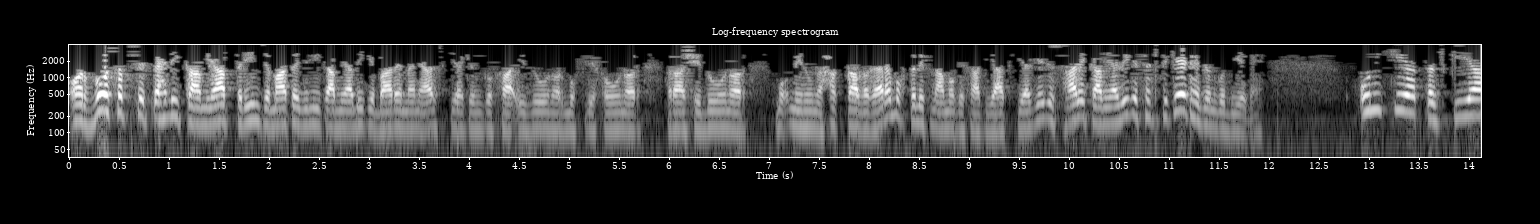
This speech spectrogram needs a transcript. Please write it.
اور وہ سب سے پہلی کامیاب ترین جماعت ہے جن کی کامیابی کے بارے میں نے عرض کیا کہ ان کو فائزون اور مفلحون اور راشدون اور مؤمنون حقہ وغیرہ مختلف ناموں کے ساتھ یاد کیا گیا، جو سارے کامیابی کے سرٹیفکیٹ ہیں جو ان کو دیے گئے ان کی تزکیہ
